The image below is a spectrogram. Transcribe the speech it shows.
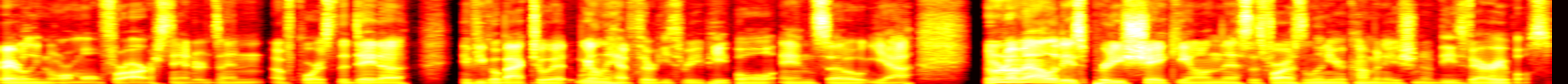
fairly normal for our standards. And of course, the data, if you go back to it, we only have 33 people, and so yeah, the normality is pretty shaky on this as far as the linear combination of these variables.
